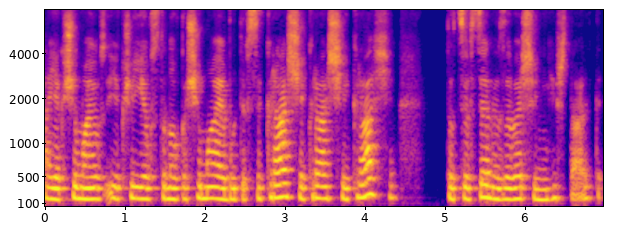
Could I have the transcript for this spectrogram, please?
А якщо, маю, якщо є установка, що має бути все краще, краще і краще, то це все незавершені гештальти.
